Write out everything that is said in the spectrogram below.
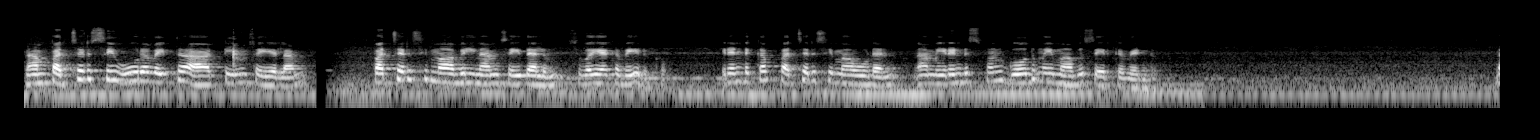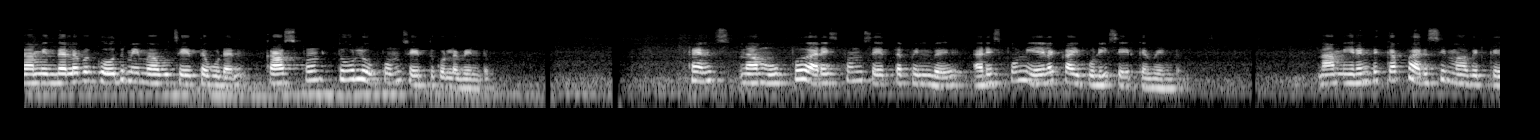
நாம் பச்சரிசி ஊற வைத்து ஆட்டியும் செய்யலாம். பச்சரிசி மாவில் நாம் செய்தாலும் சுவையாகவே இருக்கும். இரண்டு கப் பச்சரிசி மாவுடன் நாம் இரண்டு ஸ்பூன் கோதுமை மாவு சேர்க்க வேண்டும். நாம் இந்த அளவு கோதுமை மாவு சேர்த்தவுடன் கால் ஸ்பூன் தூள் உப்பும் சேர்த்து கொள்ள வேண்டும். ஃப்ரெண்ட்ஸ் நாம் உப்பு அரை ஸ்பூன் சேர்த்த பின்பு அரை ஸ்பூன் ஏலக்காய் பொடி சேர்க்க வேண்டும். நாம் இரண்டு கப் அரிசி மாவிற்கு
